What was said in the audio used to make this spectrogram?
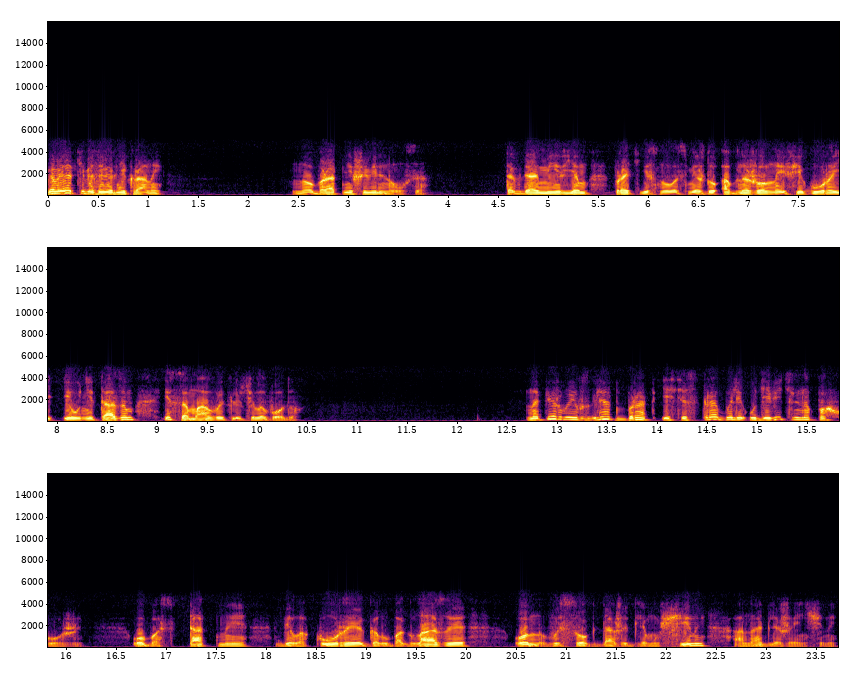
Говорят тебе, заверни краны. Но брат не шевельнулся. Тогда Мирьям протиснулась между обнаженной фигурой и унитазом и сама выключила воду. На первый взгляд брат и сестра были удивительно похожи. Оба статные, белокурые, голубоглазые. Он высок даже для мужчины, она для женщины.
